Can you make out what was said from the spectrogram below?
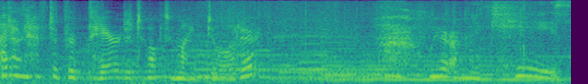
I don't have to prepare to talk to my daughter. Where are my keys?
